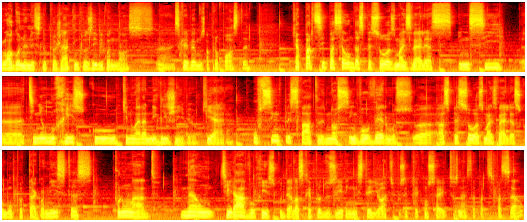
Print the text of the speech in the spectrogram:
logo no início do projeto, inclusive quando nós uh, escrevemos a proposta, que a participação das pessoas mais velhas em si uh, tinha um risco que não era negligível, que era o simples fato de nós envolvermos uh, as pessoas mais velhas como protagonistas, por um lado, não tirava o risco delas reproduzirem estereótipos e preconceitos nessa participação,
